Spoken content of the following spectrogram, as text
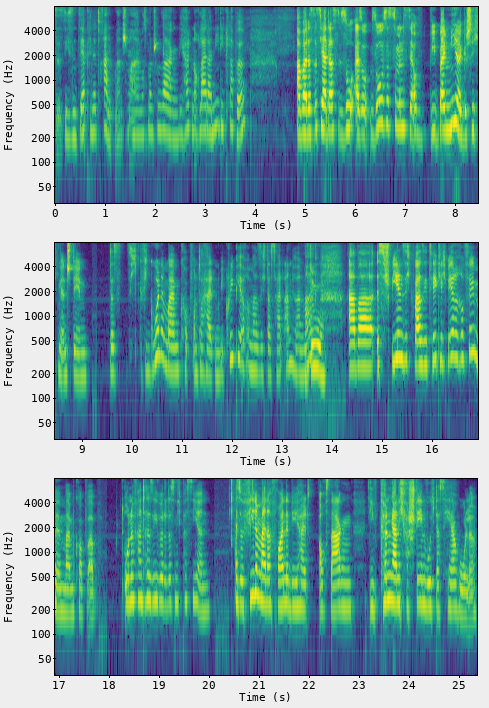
ist, die sind sehr penetrant manchmal, muss man schon sagen. Die halten auch leider nie die Klappe. Aber das ist ja das so, also so ist es zumindest ja auch wie bei mir Geschichten entstehen. Dass sich Figuren in meinem Kopf unterhalten, wie creepy auch immer sich das halt anhören mag. Du. Aber es spielen sich quasi täglich mehrere Filme in meinem Kopf ab. Ohne Fantasie würde das nicht passieren. Also viele meiner Freunde, die halt auch sagen, die können gar nicht verstehen, wo ich das herhole.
